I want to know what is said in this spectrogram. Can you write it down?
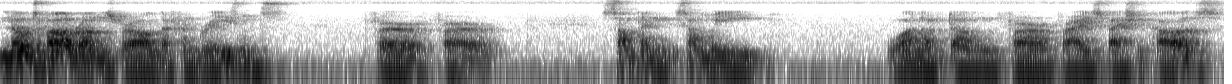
loads of all runs for all different reasons. For for something, some we one I've done for a very special cause.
